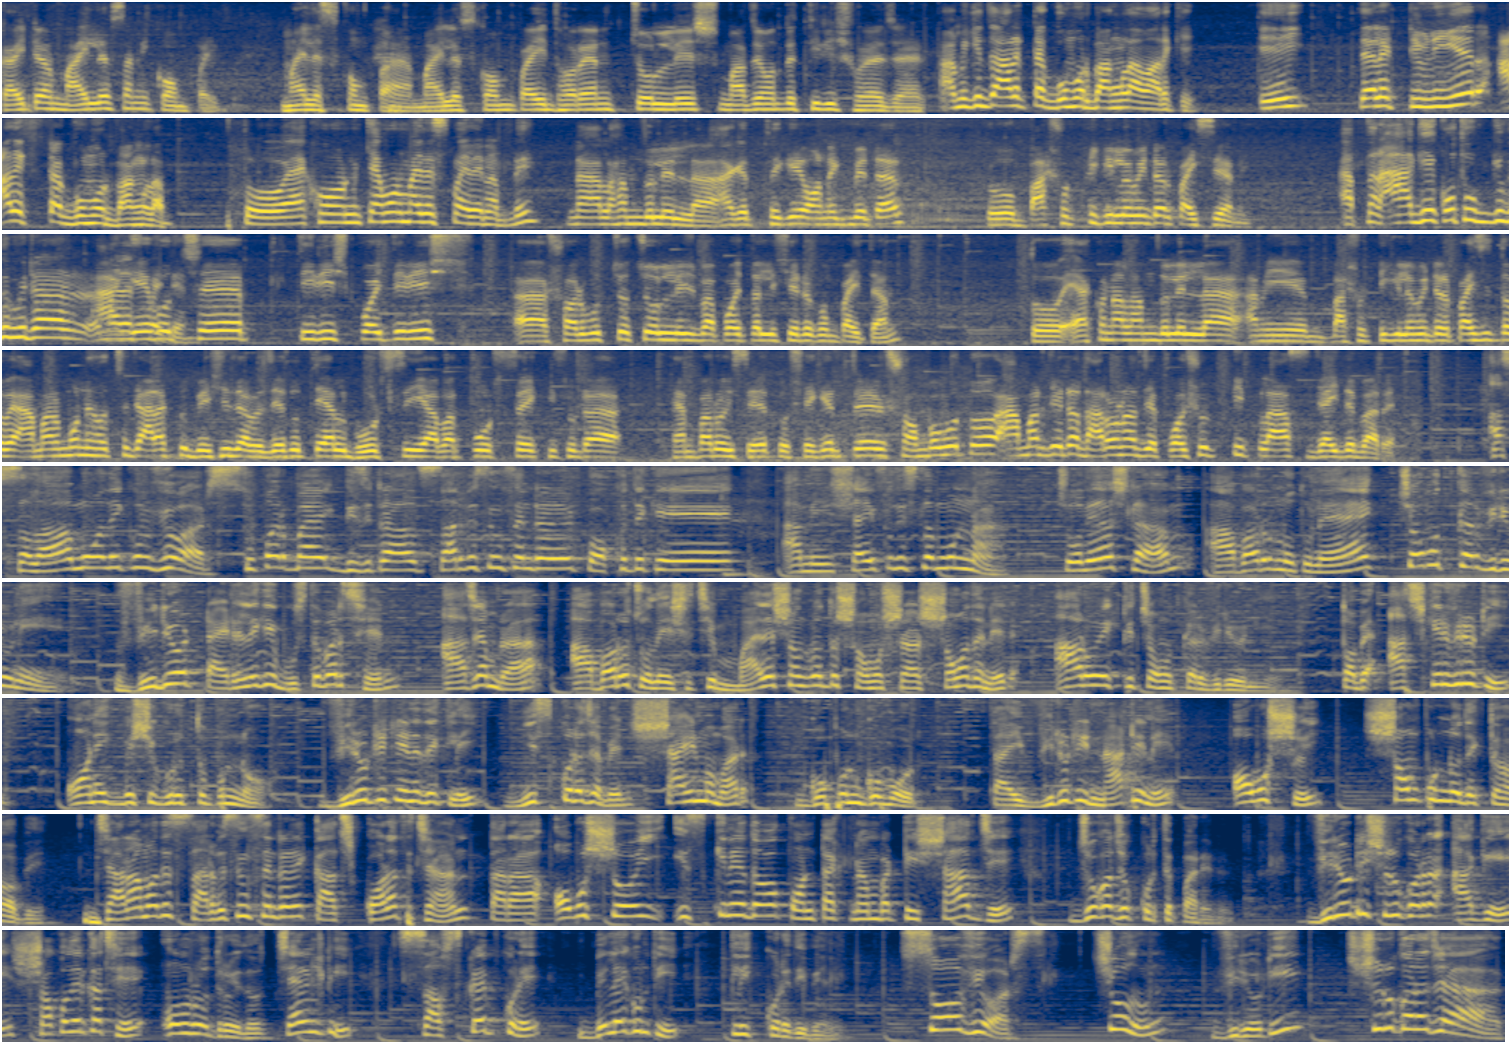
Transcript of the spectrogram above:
গাড়িটার মাইলেজ আমি কম পাই। মাইলেজ কম পান? হ্যাঁ মাইলেজ কম পাই ধরেন চল্লিশ মাঝে মধ্যে তিরিশ হয়ে যায়। আমি কিন্তু আরেকটা গোমর বাংলাম আর কি। এই তেলের টিউনিং এর আরেকটা গোমর বাংলাম তো এখন কেমন মাইলেজ পাইলেন আপনি? না আলহামদুলিল্লাহ আগের থেকে অনেক বেটার তো বাষট্টি কিলোমিটার পাইছি আমি। আপনার আগে কত কিলোমিটার আগে আগে হচ্ছে তিরিশ পঁয়ত্রিশ আহ, সর্বোচ্চ চল্লিশ বা পঁয়তাল্লিশ এরকম পাইতাম। তো এখন আলহামদুলিল্লাহ আমি বাষট্টি কিলোমিটার পাইছি। তবে আমার মনে হচ্ছে যে আর একটু বেশি যাবে। যেহেতু তেল ভরছি, আবার পড়ছে, কিছুটা হ্যাম্পার হয়েছে তো সেক্ষেত্রে সম্ভবত আমার যেটা ধারণা যে পঁয়ষট্টি প্লাস যাইতে পারে। আসসালামু আলাইকুম viewers super bike digital servicing সেন্টারের পক্ষ থেকে আমি সাইফুল ইসলাম মুন্না। চলে আসলাম আবারও নতুন এক চমৎকার ভিডিও নিয়ে। ভিডিওর টাইটেলে গিয়ে বুঝতে পারছেন, আজ আমরা আবারও চলে এসেছি মাইলেজ সংক্রান্ত সমস্যার সমাধানের আরও একটি চমৎকার ভিডিও নিয়ে। তবে আজকের ভিডিওটি অনেক বেশি গুরুত্বপূর্ণ। ভিডিওটি টেনে দেখলেই মিস করে যাবেন শাহিন মামার গোপন গোবর। তাই ভিডিওটি না টেনে অবশ্যই সম্পূর্ণ দেখতে হবে। যারা আমাদের সার্ভিসিং সেন্টারে কাজ করাতে চান, তারা অবশ্যই স্ক্রিনে দেওয়া কন্ট্যাক্ট নাম্বারটির সাহায্যে যোগাযোগ করতে পারেন। ভিডিওটি শুরু করার আগে সকলের কাছে অনুরোধ রইল চ্যানেলটি সাবস্ক্রাইব করে বেলাইকনটি ক্লিক করে দিবেন। সো ভিউয়ার্স চলুন ভিডিওটি শুরু করা যাক।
